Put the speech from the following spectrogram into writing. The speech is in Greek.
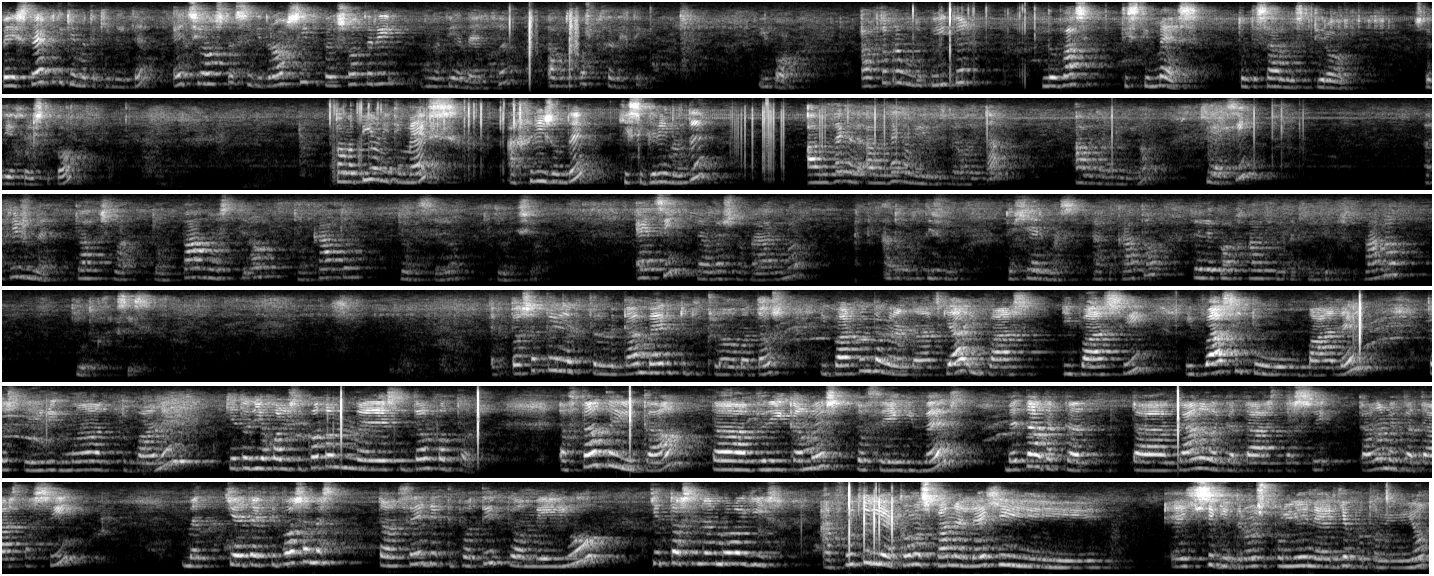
περιστρέφεται και μετακινείται έτσι ώστε να συγκεντρώσει την περισσότερη δυνατή ενέργεια από το φως που θα δεχτεί. Λοιπόν, αυτό πραγματοποιείται με βάση τις τιμές των τεσσάρων αισθητηρών στο διαχωριστικό, των οποίων οι τιμές αθροίζονται και συγκρίνονται ανά 10, ανά 10 μιλιδευτερόλεπτα από το Arduino και έτσι αθροίζουμε το άθροισμα των πάνω αισθητηρών, των κάτω, των αριστερών και των δεξιών. Έτσι, για να δώσω ένα παράδειγμα, αν τοποθετήσουμε το χέρι μας από κάτω, το υλικό μας πάνω θα μετακινηθεί προς το πάνω και ούτω καθεξής. Εκτός από τα ηλεκτρονικά μέρη του κυκλώματος υπάρχουν τα γρανάζια, η βάση, η βάση, η βάση του πάνελ, το στήριγμα του πάνελ και το διαχωριστικό των αισθητών φωτός. Αυτά τα υλικά τα βρήκαμε στο Thingiverse, μετά τα, κα- τα κάναμε κατάσταση, κάναμε κατάσταση με, και τα εκτυπώσαμε στον 3D εκτυπωτή του ομίλου και το συναρμολογήσαμε. Αφού το ηλιακό μας πάνελ έχει, έχει συγκεντρώσει πολλή ενέργεια από τον ήλιο,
